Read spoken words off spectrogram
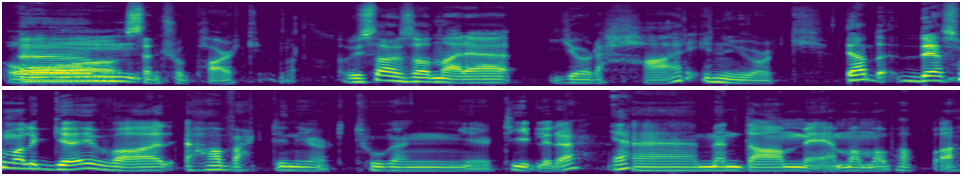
og eh, Central Park. Hvis du har en sånn derre Gjør det her i New York. Ja, det, det som var litt gøy, var Jeg har vært i New York to ganger tidligere, Ja. uh, men da med mamma og pappa.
